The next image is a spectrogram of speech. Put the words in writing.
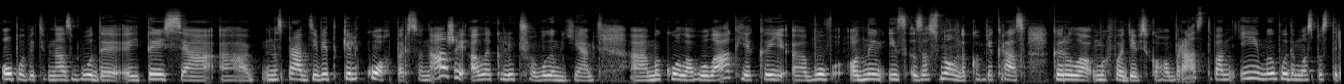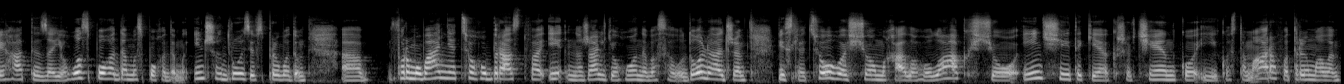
оповідь в нас буде йтися насправді від кількох персонажей, але ключовим є Микола Гулак, який був одним із засновником якраз Кирило Мефодіївського братства. І ми будемо спостерігати за його спогадами, спогадами інших друзів з приводу а, формування цього братства і, на жаль, його невеселу долю. Адже після цього, що Михайло Гулак, що інші, такі як Шевченко і Костомаров, отримали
